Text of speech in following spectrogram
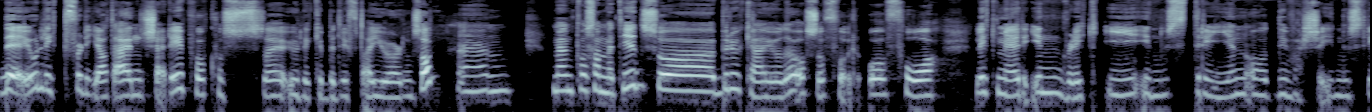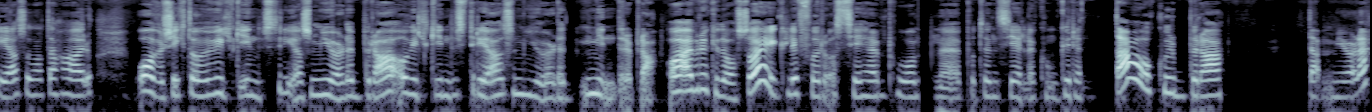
det er jo litt fordi at jeg er nysgjerrig på hvordan ulike bedrifter gjør og sånn. Men på samme tid så bruker jeg jo det også for å få litt mer innblikk i industrien og diverse industrier, sånn at jeg har oversikt over hvilke industrier som gjør det bra, og hvilke industrier som gjør det mindre bra. Og jeg bruker det også egentlig for å se på potensielle konkurrenter, og hvor bra de gjør det.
